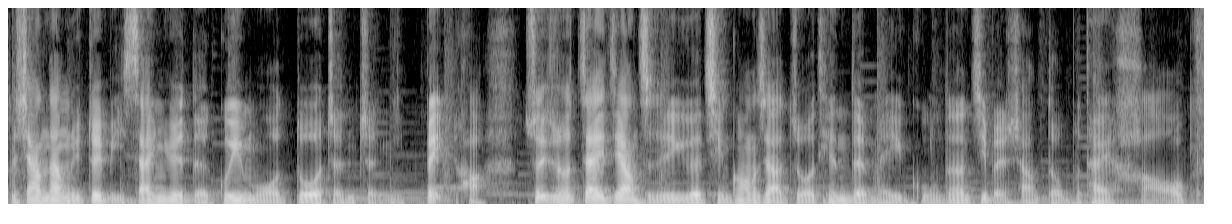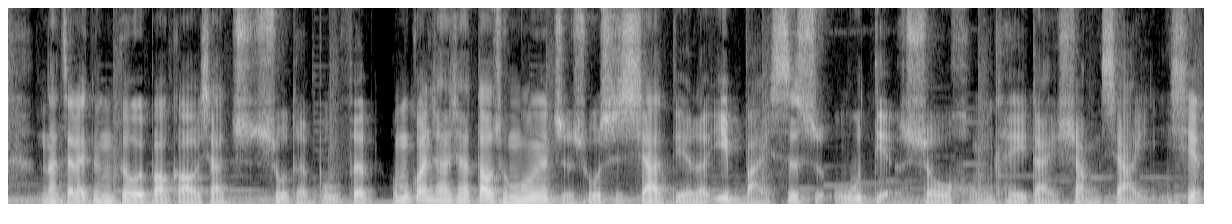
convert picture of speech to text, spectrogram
这相当于对比三月的规模多整整一倍。哈，所以说在这样子的一个情况下，昨天的美股呢基本上都不太好。那再来跟各位报告一下指数的部分，我们观察一下道琼工业指数是下跌了一百四十五点，收红 K 带上下影线。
